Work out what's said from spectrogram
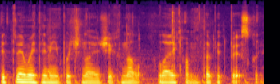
підтримайте мій починаючий канал лайком та підпискою.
